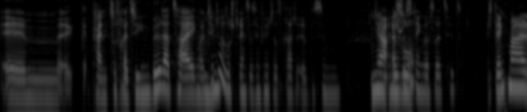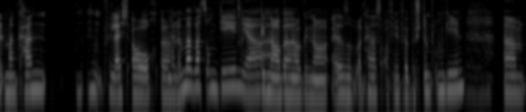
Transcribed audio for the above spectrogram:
ähm, äh, keine zu freizügigen Bilder zeigen, weil TikTok so streng ist, deswegen finde ich das gerade ein bisschen Ja, Mhm. also interesting, was du erzählst. ich denke mal, man kann vielleicht auch. Ähm, Kann immer was umgehen, ja. genau, genau, genau. Also man kann das auf jeden Fall bestimmt umgehen. Ähm,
